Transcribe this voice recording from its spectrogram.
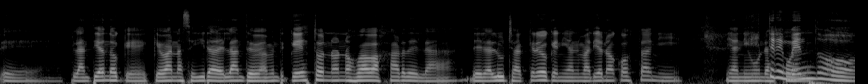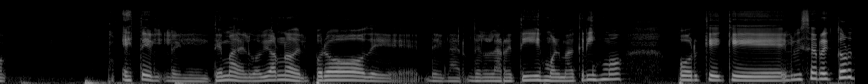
eh, planteando que, van a seguir adelante, obviamente, que esto no nos va a bajar de la, de la lucha, creo que ni al Mariano Acosta ni, ni a ninguna es tremendo este el, tema del gobierno del PRO, de, del arretismo, el macrismo, porque que Luis Rector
